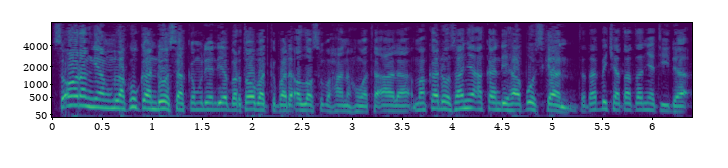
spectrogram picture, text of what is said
Seorang yang melakukan dosa kemudian dia bertobat kepada Allah Subhanahu wa taala, maka dosanya akan dihapuskan, tetapi catatannya tidak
